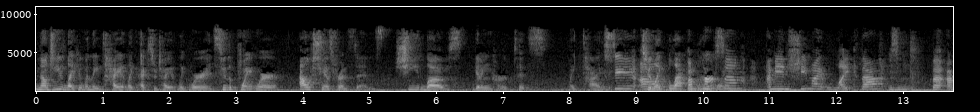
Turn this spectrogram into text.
Now, do you like it when they tie it like extra tight, like where it's to the point where Alex Chance, for instance, she loves getting her tits like tied. See, To, um, like, black and a blue person. I mean, she might like that, Mhm. but a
